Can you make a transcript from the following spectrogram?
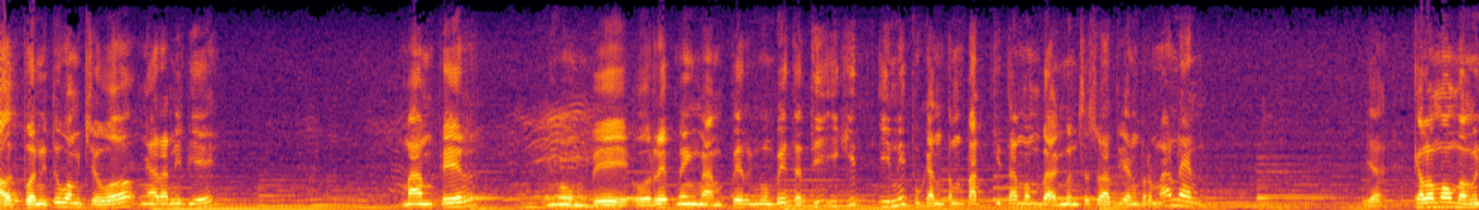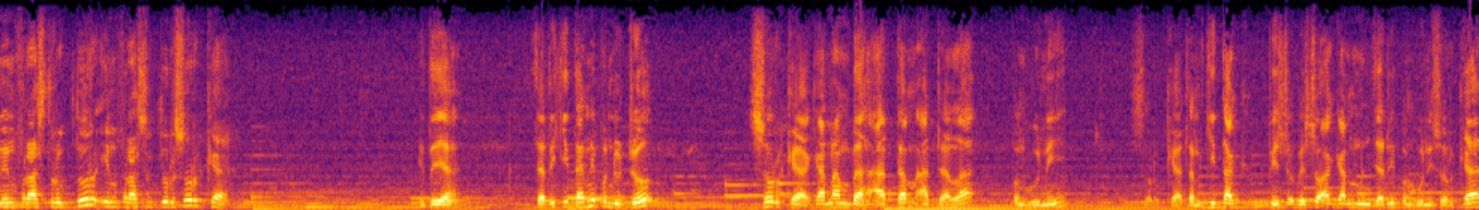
Outbound itu wong Jawa ngarani piye? Mampir ngombe, urip ning mampir ngombe. Jadi iki ini bukan tempat kita membangun sesuatu yang permanen. Ya, kalau mau bangun infrastruktur, infrastruktur surga. Itu ya. Jadi kita ini penduduk surga karena Mbah Adam adalah penghuni surga dan kita besok-besok akan menjadi penghuni surga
